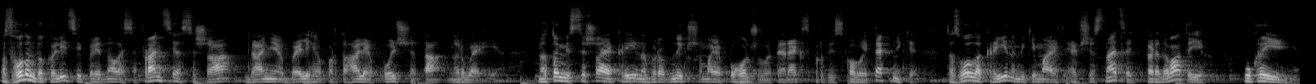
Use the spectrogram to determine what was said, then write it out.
Згодом до коаліції приєдналася Франція, США, Данія, Бельгія, Португалія, Польща та Норвегія. Натомість США, як країна-виробник, що має погоджувати реекспорт військової техніки, дозволила країнам, які мають F-16, передавати їх Україні.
